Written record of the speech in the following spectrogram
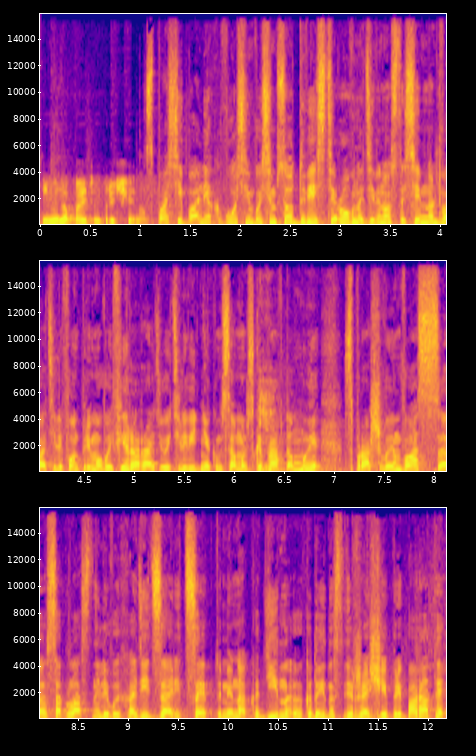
Именно по этим причинам. Спасибо, Олег. 8 800 200 ровно 9702. Телефон прямого эфира, радио и телевидение «Комсомольская правда». Мы спрашиваем вас, э, согласны ли вы ходить за рецептами на кадеин, кадеиносодержащие препараты.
